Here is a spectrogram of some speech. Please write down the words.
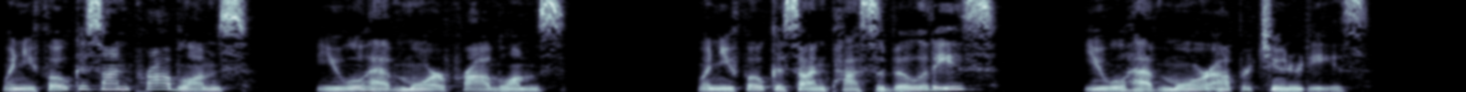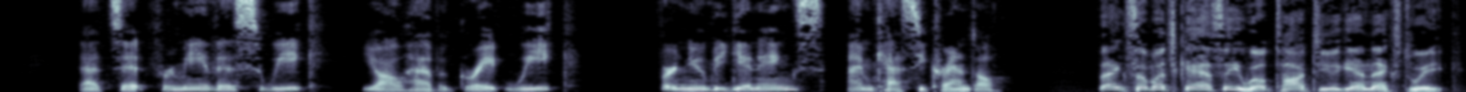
when you focus on problems, you will have more problems. When you focus on possibilities, you will have more opportunities. That's it for me this week. Y'all have a great week. For New Beginnings, I'm Cassie Crandall. Thanks so much, Cassie. We'll talk to you again next week.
